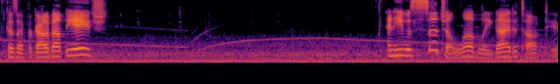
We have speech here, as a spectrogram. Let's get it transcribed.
Because I forgot about the age. And he was such a lovely guy to talk to.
